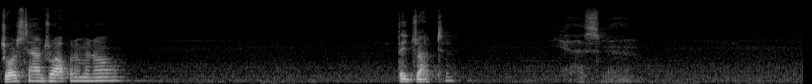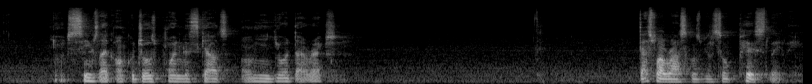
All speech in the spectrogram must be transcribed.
Georgetown dropping him and all, They dropped him? yes, man. You know, it seems like Uncle Joe's pointing the scouts only in your direction. That's why Roscoe's been so pissed lately.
